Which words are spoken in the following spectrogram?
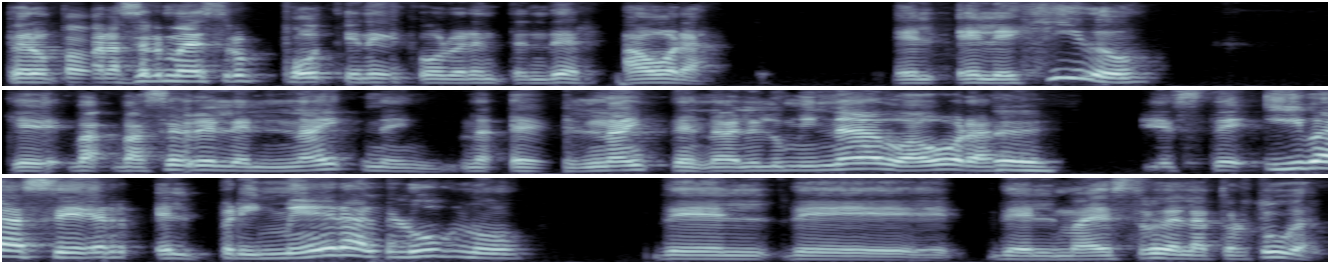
Pero para ser maestro, Poe tiene que volver a entender. Ahora, el elegido, que va, a ser el Enlightening, el, enlightening, el iluminado ahora, este, iba a ser el primer alumno del, del maestro de la tortuga.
